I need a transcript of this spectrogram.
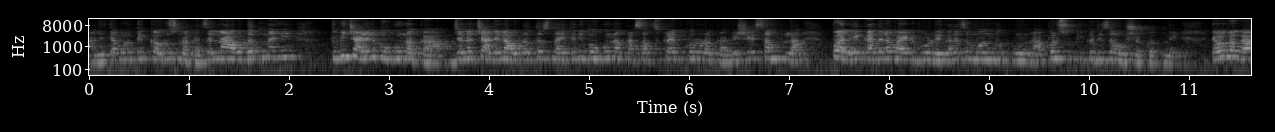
आणि त्यामुळे ते करूच नका. ज्यांना आवडत नाही तुम्ही चॅनल बघू नका. ज्यांना चॅनल आवडतच नाही त्यांनी बघू नका सबस्क्राईब करू नका. विषय संपला. पण एखाद्याला वाईट बोलून एखाद्याचं मन दुखून आपण सुखी कधीच राहू शकत नाही. त्यामुळे बघा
